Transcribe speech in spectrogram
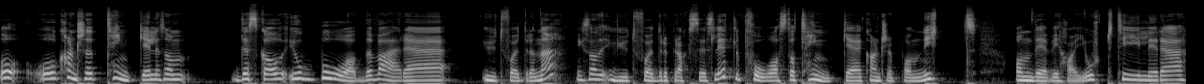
Og, og kanskje tenke liksom Det skal jo både være utfordrende, utfordre praksis litt, få oss til å tenke kanskje på nytt om det vi har gjort tidligere,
